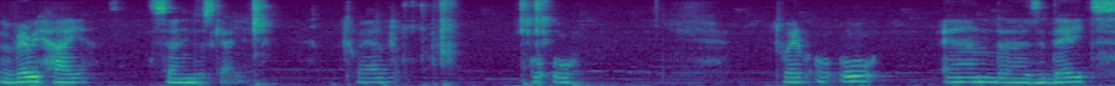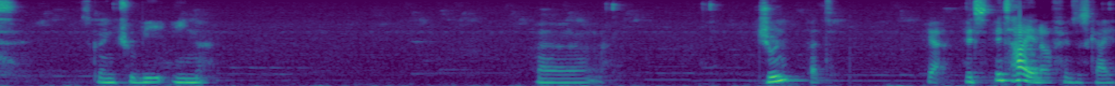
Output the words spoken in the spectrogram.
a very high sun in the sky. 12.00 12.00 and uh, the date is going to be in uh, Uh, June but yeah it's it's high enough in the sky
